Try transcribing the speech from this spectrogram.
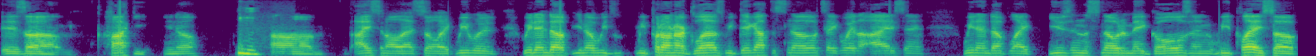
is um, hockey, you know, Mhm. um, ice and all that. So like we would we'd end up, you know, we we put on our gloves, we dig out the snow, take away the ice, and we'd end up like using the snow to make goals, and we play. So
